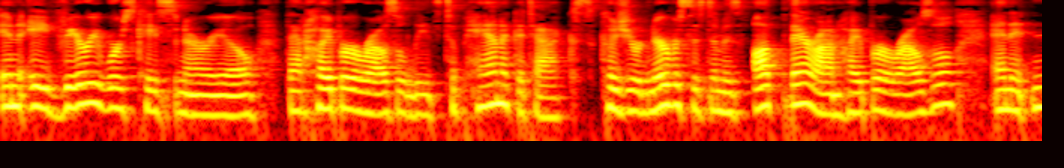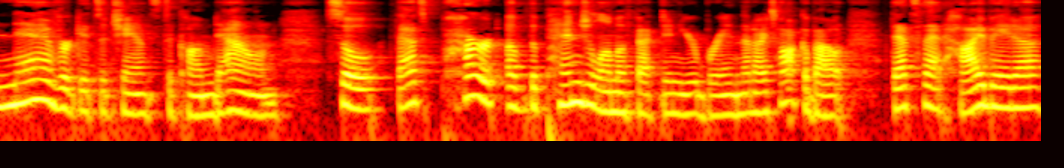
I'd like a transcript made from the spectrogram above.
In a very worst case scenario, that hyperarousal leads to panic attacks because your nervous system is up there on hyperarousal and it never gets a chance to come down. So that's part of the pendulum effect in your brain that I talk about. That's that high beta,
